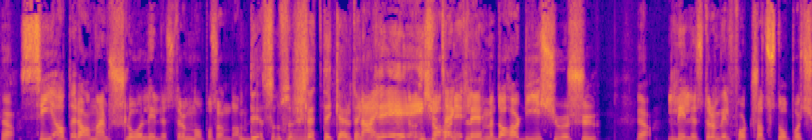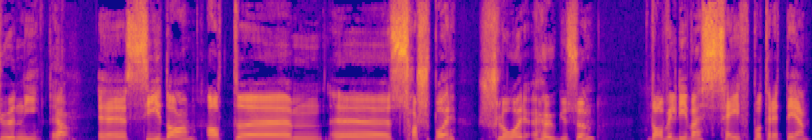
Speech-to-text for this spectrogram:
Ja. Si at Ranheim slår Lillestrøm nå på søndag. Det som slett ikke er utenkelig. Det er ikke utenkelig. Men da har de 27. Ja. Lillestrøm vil fortsatt stå på 29. Ja. Eh, si da at uh, Sarpsborg slår Haugesund. Da vil de være safe på 31.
